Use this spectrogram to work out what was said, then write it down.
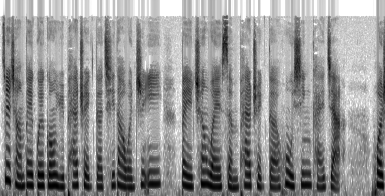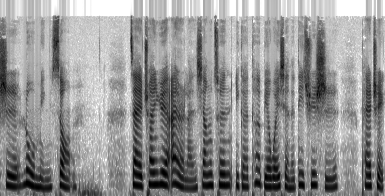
最常被归功于 Patrick 的祈祷文之一，被称为 St. Patrick 的护心铠甲，或是鹿鸣颂。在穿越爱尔兰乡村一个特别危险的地区时，Patrick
